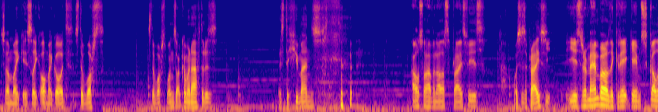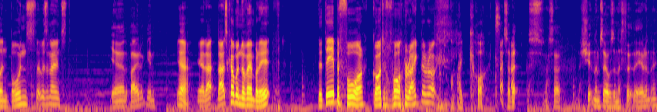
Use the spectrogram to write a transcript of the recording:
So I'm like, it's like, oh my god, it's the worst. It's the worst ones that are coming after us. It's the humans. I also have another surprise for you. What's the surprise? Ye- You remember the great game Skull and Bones that was announced? Yeah, the pirate game. Yeah. Yeah, that that's coming November eighth. The day before God of War Ragnarok. Oh my god. It's a bit. That's a shooting themselves in the foot there, aren't they?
